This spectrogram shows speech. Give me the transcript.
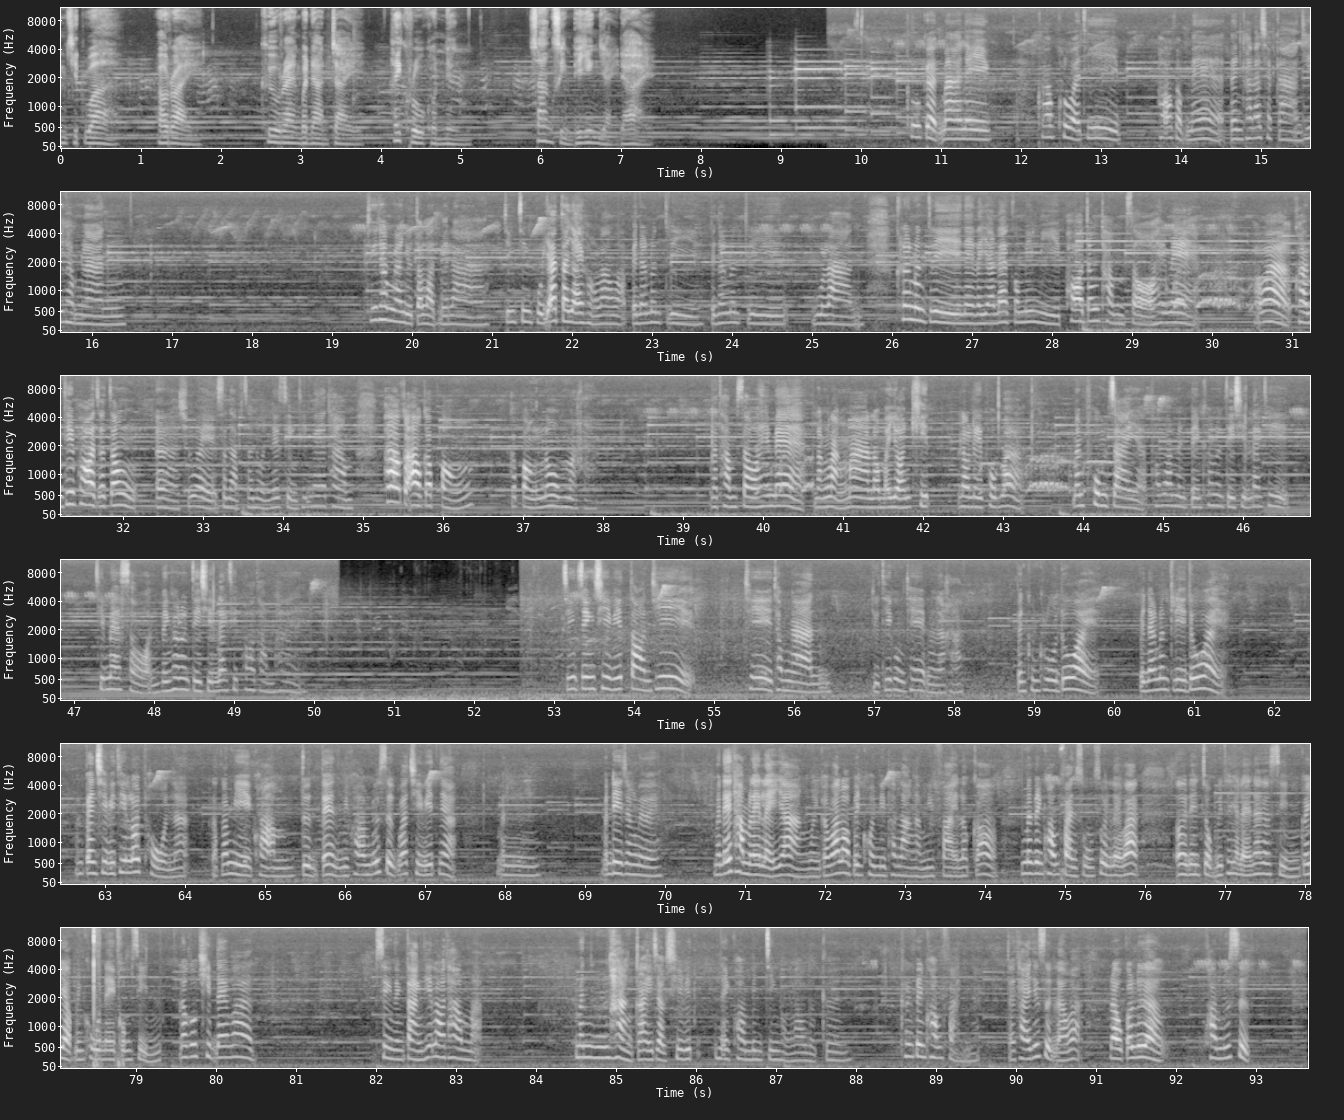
คุณคิดว่า อะไร คือแรงบันดาลใจให้ครูคนหนึ่ง สร้างสิ่งที่ยิ่งใหญ่ได้ ครูเกิดมาในครอบครัวที่พ่อกับแม่เป็นข้าราชการที่ทำงาน ที่ทำงานอยู่ตลอดเวลา จริง ๆ ปู่ย่าตายายของเราอะเป็นนักดนตรี เป็นนักดนตรี โบราณ เครื่องดนตรีในระยะแรกก็ไม่มี พ่อต้องทำซอให้แม่ เพราะว่าความที่พ่อจะต้องออช่วยสนับสนุนในสิ่งที่แม่ทำพ่อก็เอากระป๋องกระป๋องนมอะค่ะมาทำซอให้แม่หลังๆมาเรามาย้อนคิด เราเลยพบว่ามันภูมิใจอะเพราะว่ามันเป็นเครื่องดนตรีชิ้นแรกที่ที่แม่สอน เป็นเครื่องดนตรีชิ้นแรกที่พ่อทำให้ จริงๆ ชีวิตตอนที่ ที่ทำงานอยู่ที่กรุงเทพนะนะคะ เป็นคุณครูด้วย เป็นนักดนตรีด้วย มันเป็นชีวิตที่โลดโผนนะแล้วก็มีความตื่นเต้น มีความรู้สึกว่าชีวิตเนี่ยมันมันดีจังเลย มันได้ทำอะไรหลายอย่าง เหมือนกับว่าเราเป็นคนมีพลังอะ มีไฟ แล้วก็มันเป็นความฝันสูงสุดเลยว่า เออเรียนจบวิทยาลัยนาฏศิลป์ก็อยากเป็นครูในกรมศิลป์ แล้วก็คิดได้ว่าสิ่งต่าง ๆ ที่เราทำอะ มันห่างไกลจากชีวิตในความเป็นจริงของเราเหลือเกินคือมันเป็นความฝันนะแต่ท้ายที่สุดแล้วอะเราก็เลือกความรู้สึก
